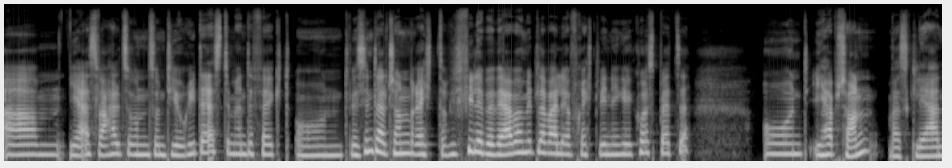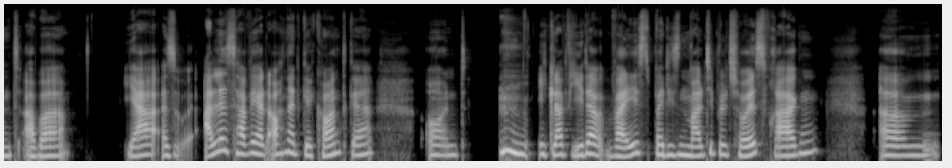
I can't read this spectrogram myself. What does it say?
Ähm, ja, es war halt so ein, so ein Theorietest im Endeffekt und wir sind halt schon recht viele Bewerber mittlerweile auf recht wenige Kursplätze und ich habe schon was gelernt, aber ja, also alles habe ich halt auch nicht gekonnt, gell? Und ich glaube, jeder weiß bei diesen Multiple-Choice-Fragen, ähm,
